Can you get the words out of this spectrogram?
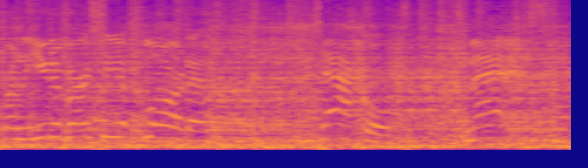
from the University of Florida, tackle Matt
